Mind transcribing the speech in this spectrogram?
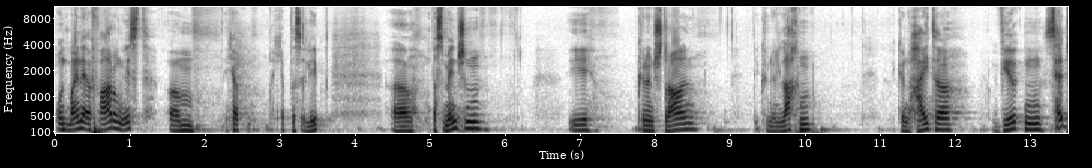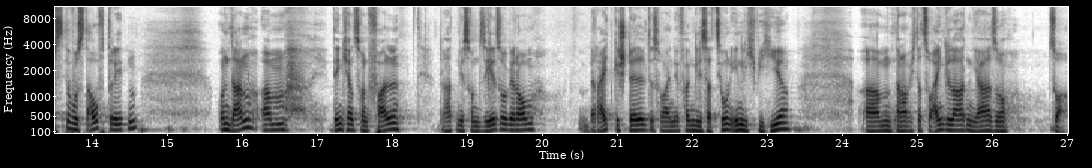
Und meine Erfahrung ist, ähm, ich habe ich hab das erlebt, äh, dass Menschen, die können strahlen, die können lachen, die können heiter wirken, selbstbewusst auftreten. Und dann ähm, denke ich an so einen Fall, da hatten wir so einen Seelsorgeraum bereitgestellt, es war eine Evangelisation ähnlich wie hier. Ähm, dann habe ich dazu eingeladen, ja, so zur,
